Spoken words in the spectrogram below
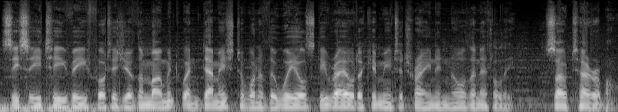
CCTV footage of the moment when damage to one of the wheels derailed a commuter train in northern Italy. So terrible.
